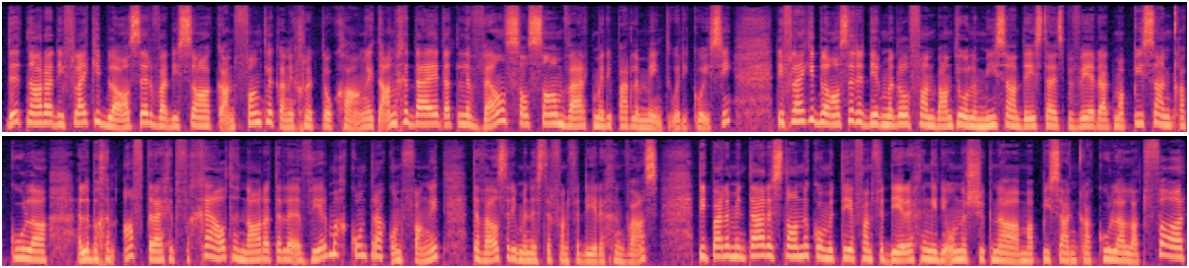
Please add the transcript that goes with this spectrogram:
Dit nadat die vletjieblaser wat die saak aanvanklik aan die groot klok gehang het, aangedui het dat hulle wel sal saamwerk met die parlement oor die kwessie. Die vletjieblaser het deur middel van Bantu Olomisa destyds beweer dat Mapisa Nkakula hulle begin afdreig het vir geld nadat hulle 'n weermagkontrak ontvang het terwyl sy die minister van verdediging was. Die parlementêre staande komitee van verdediging het die ondersoek na Mapisa Nkakula laat vaar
